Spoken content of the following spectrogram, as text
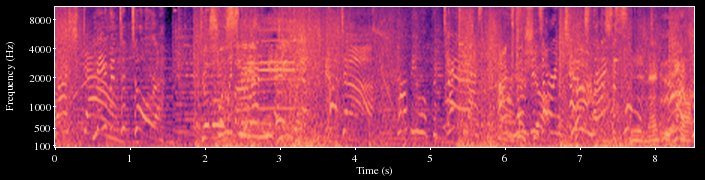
Rush down! Leave it to Tora! Double spinning edge. Cutter! Poppi will protect Master Anchor Illusions shot. are in tune, I need an anchor shot.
